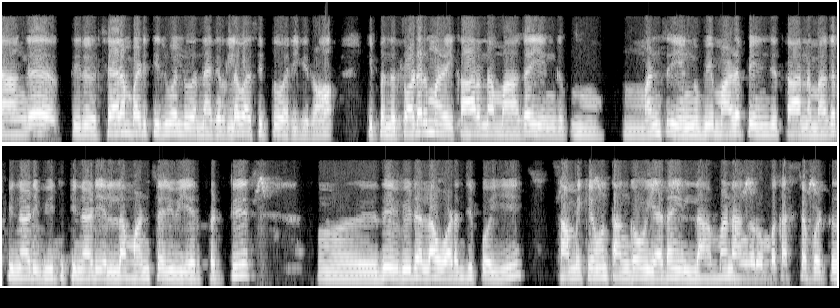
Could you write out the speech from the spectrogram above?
நாங்க திரு சேரம்பாடி திருவள்ளுவர் நகர்ல வசித்து வருகிறோம். இப்ப இந்த தொடர் மழை காரணமாக எங்க மண் எங்க மழை பெஞ்ச காரணமாக பின்னாடி வீட்டு பின்னாடி எல்லாம் மண் சரிவு ஏற்பட்டு இது வீடெல்லாம் உடைஞ்சு போய் சமைக்கவும் தங்கவும் இடம் இல்லாம நாங்க ரொம்ப கஷ்டப்பட்டு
